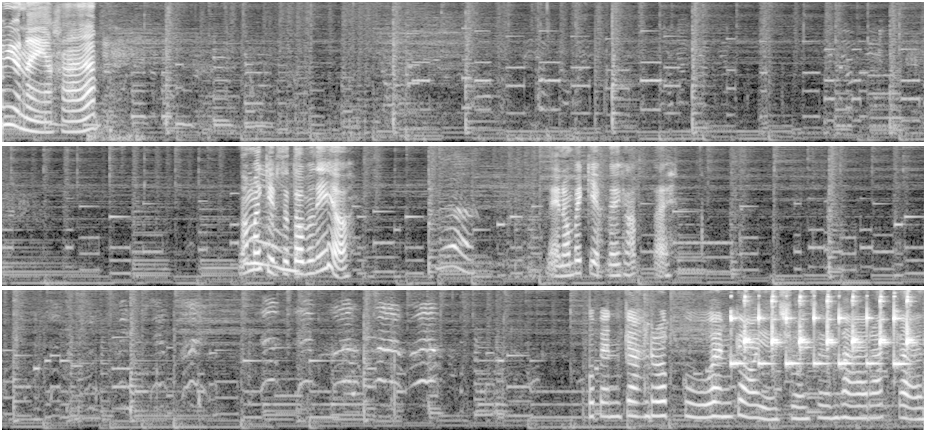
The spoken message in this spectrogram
พิ่มอยู่ไหนอะครับ น้องมาเก็บสตรอเบอรี่เหรอ ไหนน้องไปเก็บเลยครับ ไป เป็นการรบกวนก็ยังชวนเธอมารักกัน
